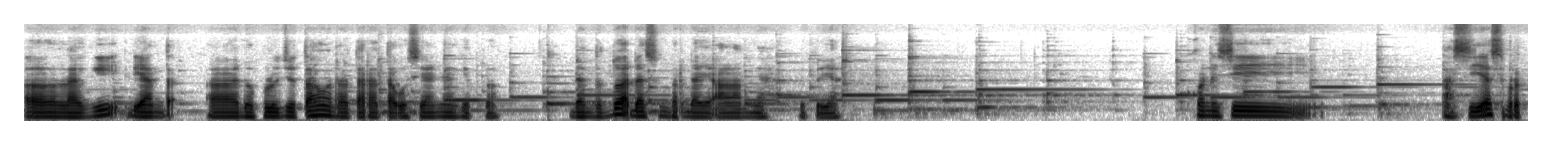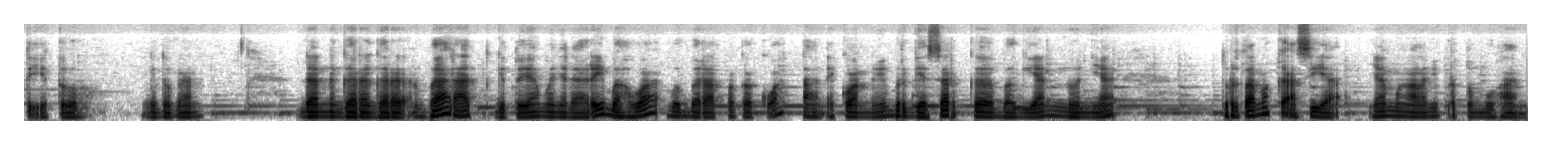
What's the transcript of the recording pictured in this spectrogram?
uh, lagi di antara uh, 27 tahun rata-rata usianya gitu. Dan tentu ada sumber daya alamnya gitu ya kondisi Asia seperti itu gitu kan dan negara-negara barat gitu ya menyadari bahwa beberapa kekuatan ekonomi bergeser ke bagian dunia terutama ke Asia yang mengalami pertumbuhan.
